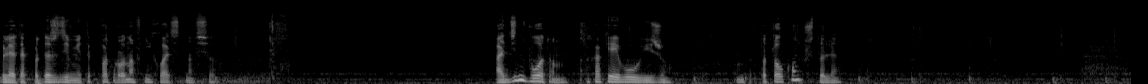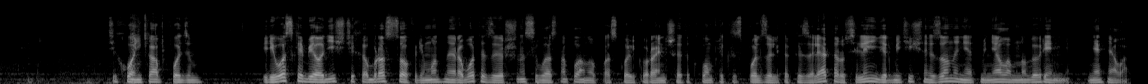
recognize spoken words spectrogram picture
Бля, так подожди, мне так патронов не хватит на все. Один вот он. А как я его увижу? Он под потолком, что ли? Тихонько обходим. Перевозка биологических образцов. Ремонтные работы завершены согласно плану, поскольку раньше этот комплекс использовали как изолятор, усиление герметичной зоны не отменяло много времени. Не отняло.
